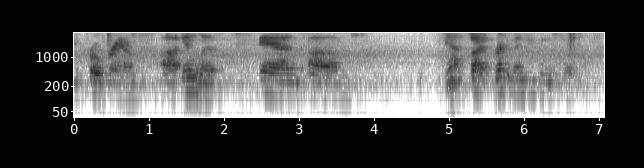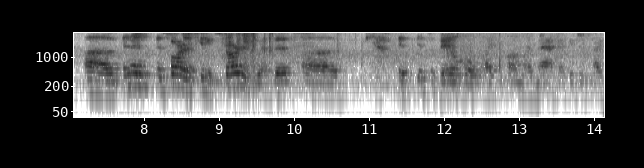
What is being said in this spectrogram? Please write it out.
you program uh, in Lisp. And um, yeah, so I recommend using this book. Uh, and then as far as getting started with it, uh, it's, it's available like on my Mac. I could just type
